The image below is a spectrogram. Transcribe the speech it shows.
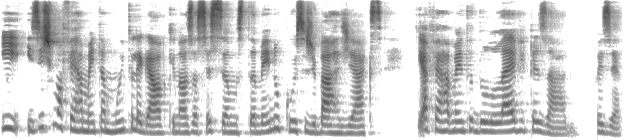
E existe uma ferramenta muito legal que nós acessamos também no curso de barra de Axe, que é a ferramenta do leve pesado. Pois é,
